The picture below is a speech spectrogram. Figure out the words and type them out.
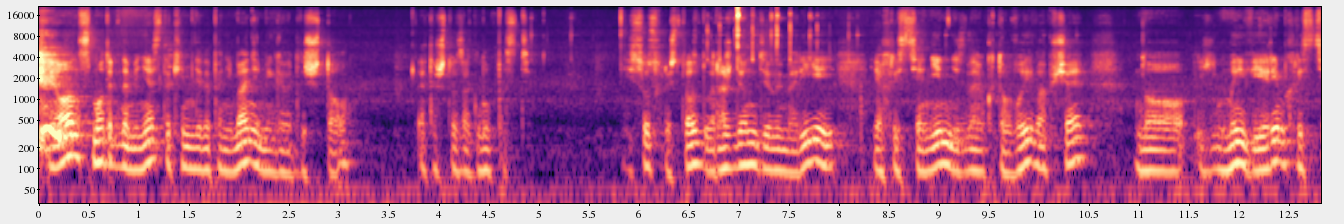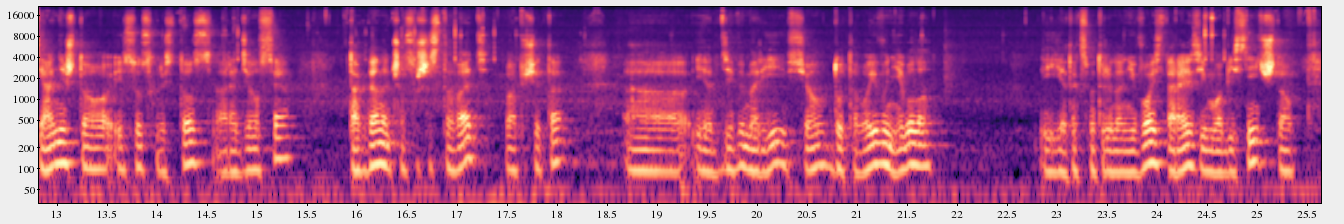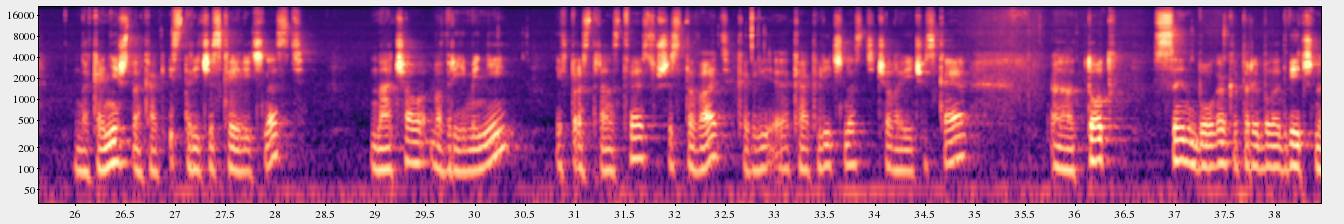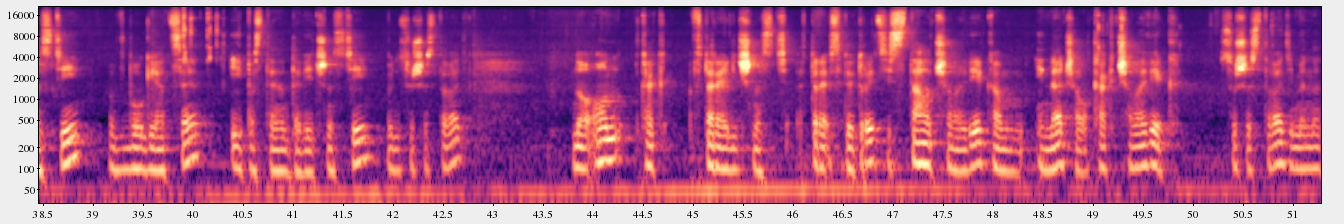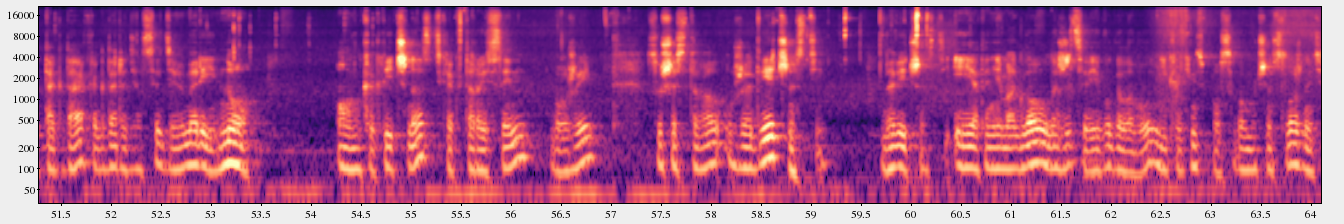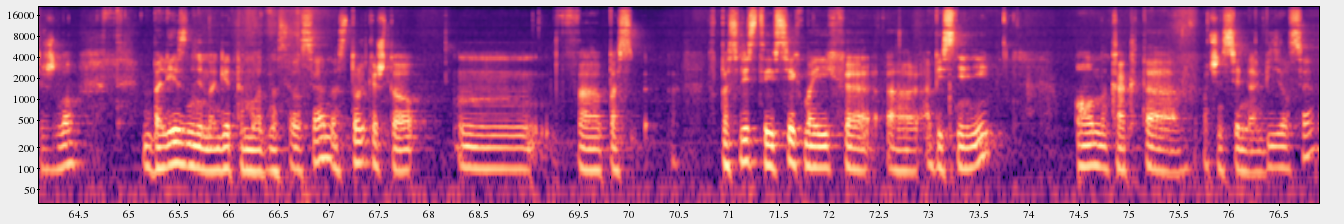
И он смотрит на меня с таким недопониманием и говорит, что? Это что за глупость? Иисус Христос был рожден Девой Марией, я христианин, не знаю, кто вы вообще, но мы верим, христиане, что Иисус Христос родился, тогда начал существовать вообще-то, э, и от Девы Марии, все, до того его не было. И я так смотрю на него и стараюсь ему объяснить, что но, конечно, как историческая личность начал во времени и в пространстве существовать как, как личность человеческая. Э, тот Сын Бога, который был от вечности в Боге Отце и постоянно до вечности будет существовать, но Он, как вторая личность Святой Троицы, стал человеком и начал как человек существовать именно тогда, когда родился Дева Марии. Но он как личность, как второй Сын Божий, существовал уже от вечности, до вечности. И это не могло уложиться в его голову никаким способом. Очень сложно, тяжело, болезненно к этому относился, настолько, что впоследствии всех моих э, э, объяснений он как-то очень сильно обиделся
